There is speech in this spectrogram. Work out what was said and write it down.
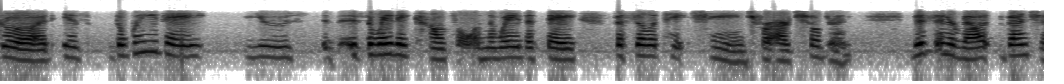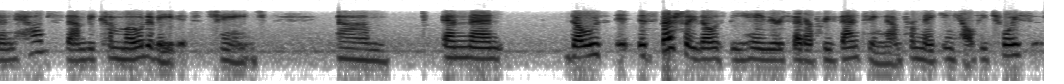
good is the way they use is the way they counsel and the way that they facilitate change for our children. This intervention helps them become motivated to change. Um, and then those, especially those behaviors that are preventing them from making healthy choices,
